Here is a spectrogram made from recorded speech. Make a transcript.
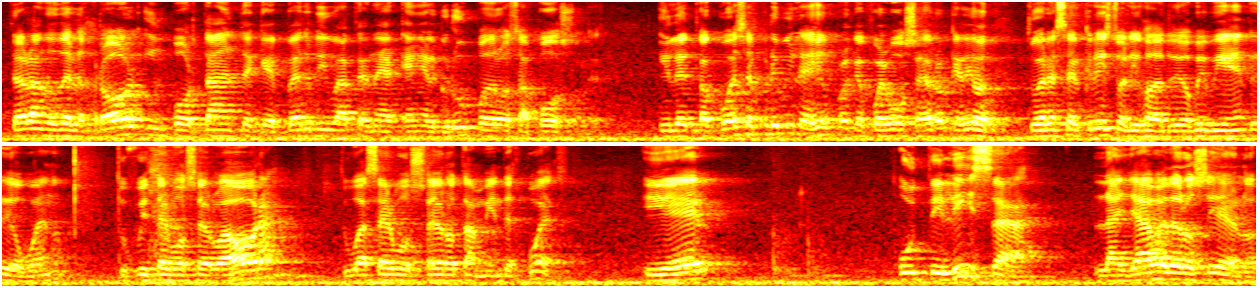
está hablando del rol importante que Pedro iba a tener en el grupo de los apóstoles. Y le tocó ese privilegio porque fue el vocero que dijo, tú eres el Cristo, el Hijo de Dios viviente. Y dijo, bueno, tú fuiste el vocero ahora, tú vas a ser vocero también después. Y él utiliza la llave de los cielos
